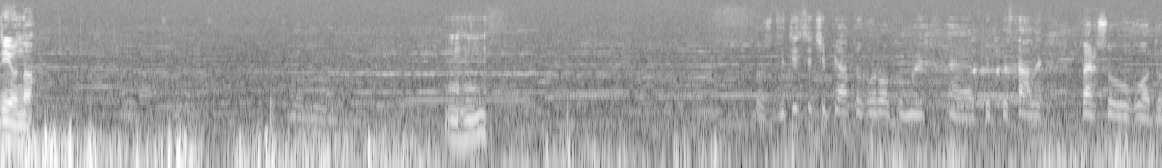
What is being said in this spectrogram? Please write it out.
рівно. Угу. Тож 2005 року ми е, підписали першу угоду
